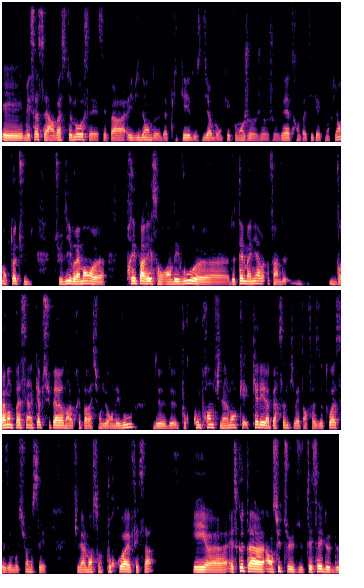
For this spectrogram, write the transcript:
Et, mais ça, c'est un vaste mot. C'est c'est pas évident de- d'appliquer, de se dire bon, ok, comment je, je- je vais être empathique avec mon client. Donc toi, tu, tu dis vraiment euh, préparer son rendez-vous euh, de telle manière, enfin, de, vraiment de passer un cap supérieur dans la préparation du rendez-vous, de, de- pour comprendre finalement que- quelle est la personne qui va être en face de toi, ses émotions, ses, finalement son pourquoi elle fait ça. Et euh, est-ce que t'as, ensuite tu, tu essayes de, de,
